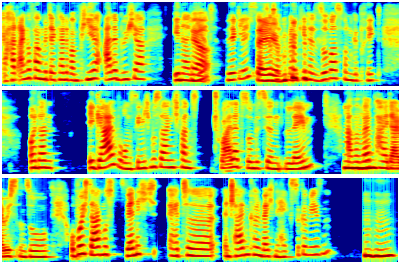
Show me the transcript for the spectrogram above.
hat angefangen mit der kleine Vampir, alle Bücher inhaliert, ja, wirklich. Same. Also das hat meine Kindheit sowas von geprägt. Und dann, egal worum es ging, ich muss sagen, ich fand Twilight so ein bisschen lame, mhm. aber Vampire Diaries und so. Obwohl ich sagen muss, wenn ich hätte entscheiden können, wäre ich eine Hexe gewesen. Mhm.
